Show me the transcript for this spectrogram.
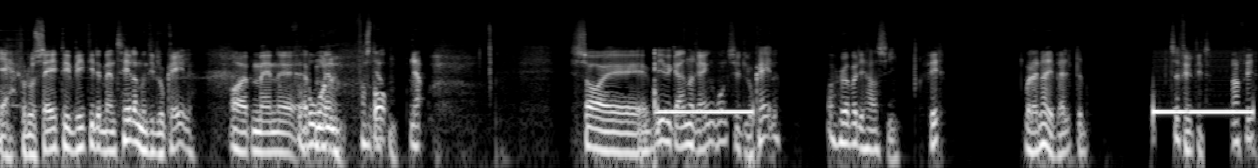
Ja, for du sagde, at det er vigtigt, at man taler med de lokale, og at man, øh, at man forstår ja. dem. Ja, Så øh, vi vil gerne ringe rundt til de lokale og høre, hvad de har at sige. fedt. Hvordan har I valgt dem? Tilfældigt. Nå, fedt.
